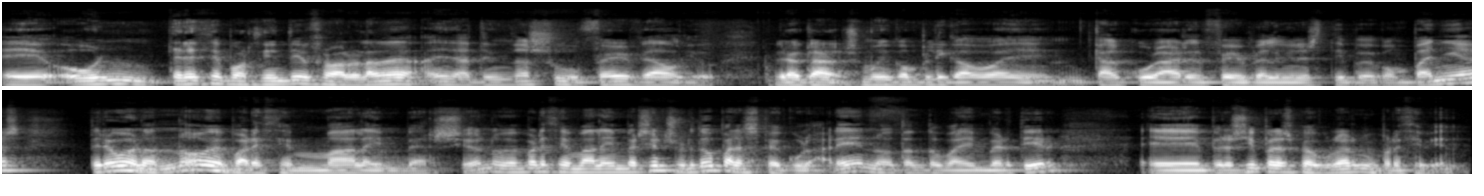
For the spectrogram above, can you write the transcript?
eh, un 13% infravalorada atendiendo a su fair value. Pero claro, es muy complicado eh, calcular el fair value en este tipo de compañías. Pero bueno, no me parece mala inversión, no me parece mala inversión, sobre todo para especular, no tanto para invertir, pero sí para especular me parece bien.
